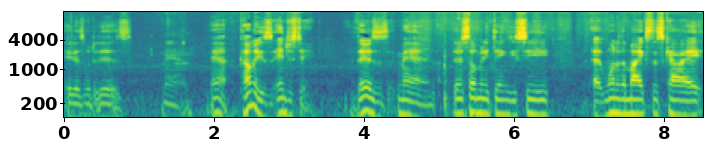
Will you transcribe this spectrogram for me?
it is what it is. Man. Yeah, comedy is interesting. There's man, there's so many things you see. At one of the mics, this guy,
